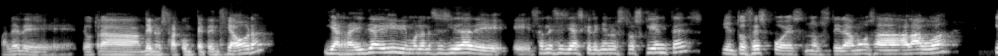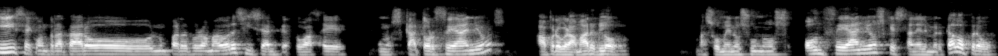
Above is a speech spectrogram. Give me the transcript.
¿vale? de, otra, de nuestra competencia ahora y a raíz de ahí vimos la necesidad de eh, esas necesidades que tenían nuestros clientes y entonces pues nos tiramos al agua y se contrataron un par de programadores y se empezó hace unos 14 años a programar Glob. Más o menos unos 11 años que está en el mercado, pero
